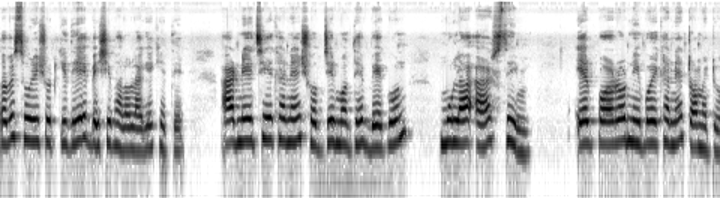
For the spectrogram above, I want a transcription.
তবে সুরি শুটকি দিয়ে বেশি ভালো লাগে খেতে। আর নিয়েছি এখানে সবজির মধ্যে বেগুন, মূলা আর সিম। এরপরও নেব এখানে টমেটো।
